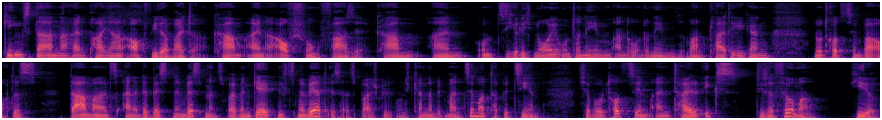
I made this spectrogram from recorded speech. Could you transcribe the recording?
ging es da nach ein paar Jahren auch wieder weiter. Kam eine Aufschwungphase, kam ein, und sicherlich neue Unternehmen, andere Unternehmen waren pleite gegangen, nur trotzdem war auch das damals einer der besten Investments, weil wenn Geld nichts mehr wert ist als Beispiel und ich kann damit mein Zimmer tapezieren, ich habe aber trotzdem einen Teil X dieser Firma hier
